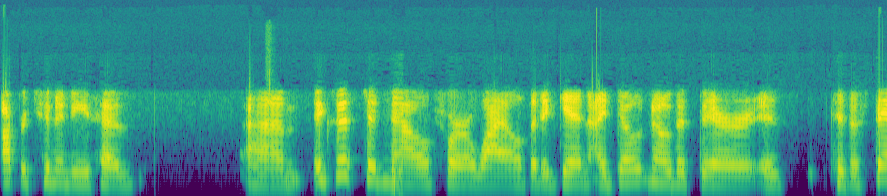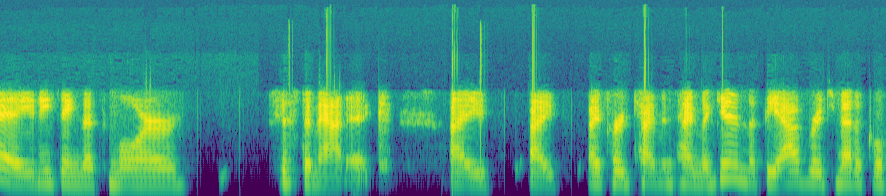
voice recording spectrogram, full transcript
opportunities have um, existed now for a while, but again, I don't know that there is to this day anything that's more systematic. I, I I've heard time and time again that the average medical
